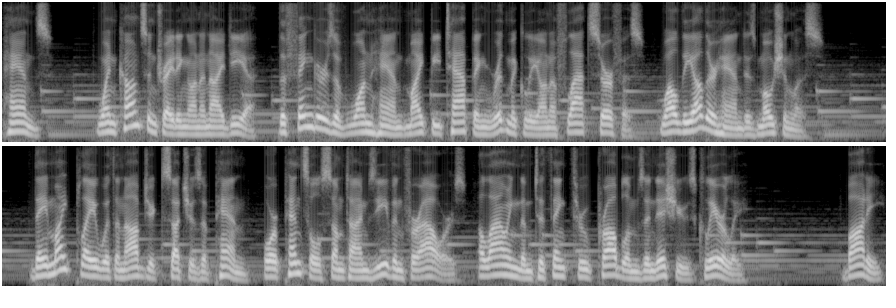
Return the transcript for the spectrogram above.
Hands. When concentrating on an idea, the fingers of one hand might be tapping rhythmically on a flat surface while the other hand is motionless. They might play with an object such as a pen or pencil sometimes even for hours, allowing them to think through problems and issues clearly. Body.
